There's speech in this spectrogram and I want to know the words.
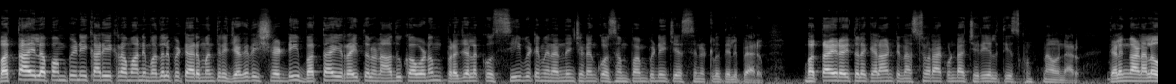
బత్తాయిల పంపిణీ కార్యక్రమాన్ని మొదలుపెట్టారు మంత్రి జగదీష్ రెడ్డి. బత్తాయి రైతులను ఆదుకోవడం ప్రజలకు సి విటమిన్ అందించడం కోసం పంపిణీ చేస్తున్నట్లు తెలిపారు. బత్తాయి రైతులకు ఎలాంటి నష్టం రాకుండా చర్యలు తీసుకుంటున్నామన్నారు తెలంగాణలో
